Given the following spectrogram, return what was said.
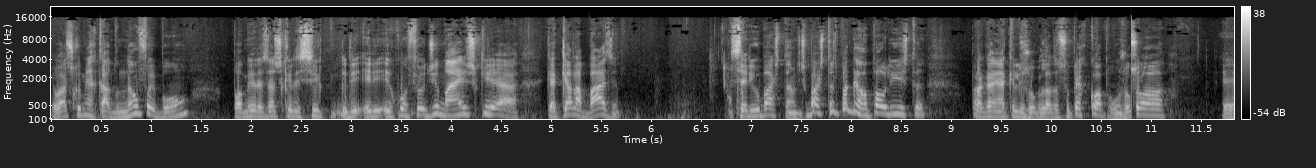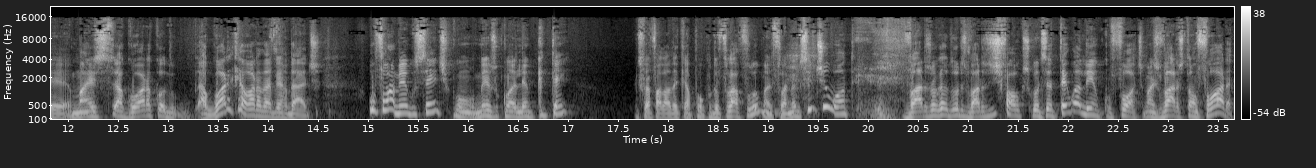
Eu acho que o mercado não foi bom. O Palmeiras acho que ele, se, ele, ele, ele confiou demais que, a, que aquela base seria o bastante. Bastante para ganhar o Paulista, para ganhar aquele jogo lá da Supercopa, um jogo só. É, mas agora, quando, agora que é a hora da verdade. O Flamengo sente, com, mesmo com o elenco que tem. A gente vai falar daqui a pouco do Fla-Flu, mas o Flamengo sentiu ontem. Vários jogadores, vários desfalques. Quando você tem um elenco forte, mas vários estão fora,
